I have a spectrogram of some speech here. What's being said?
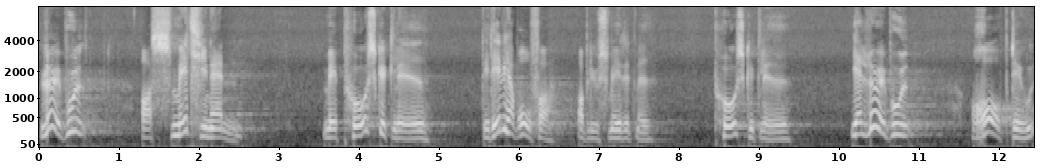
Løb ud og smidt hinanden med påskeglæde. Det er det, vi har brug for at blive smittet med. Påskeglæde. Ja, løb ud. Råb det ud.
